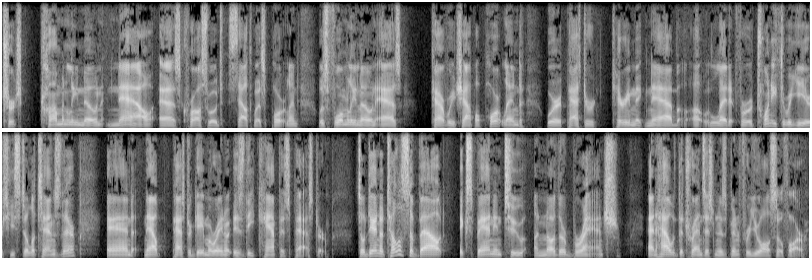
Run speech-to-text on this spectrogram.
church commonly known now as Crossroads Southwest Portland, was formerly known as Calvary Chapel Portland, where Pastor Terry McNabb uh, led it for 23 years. He still attends there. And now Pastor Gabe Moreno is the campus pastor. So, Daniel, tell us about expanding to another branch and how the transition has been for you all so far.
